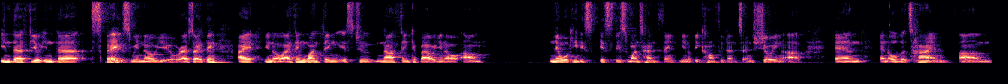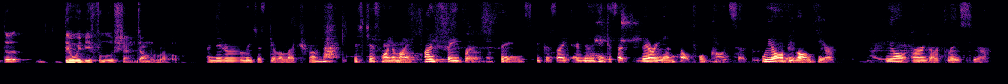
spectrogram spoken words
in that field, in that space, we know you, right? So I think I, you know, I think one thing is to not think about, you know, um, networking is, is this one-time thing, you know, be confident and showing up. And and over time, um, the there will be solution down the road. I literally just give a lecture on that. It's just one of my unfavorite things because I, I really think it's a very unhelpful concept. We all belong here. We all earned our place here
